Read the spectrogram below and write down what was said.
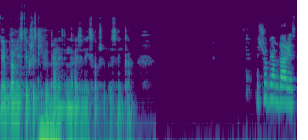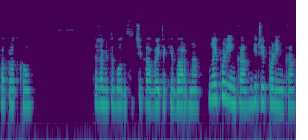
Nie wiem, dla mnie z tych wszystkich wybranych to na razie najsłabsza piosenka. Jeszcze lubiłam Darię z paprotką. Też dla mnie to było dosyć ciekawe i takie barwne. No i Polinka, DJ Polinka.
